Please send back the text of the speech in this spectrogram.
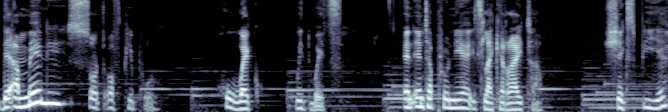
There are many sort of people who work with words. An entrepreneur is like a writer. Shakespeare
